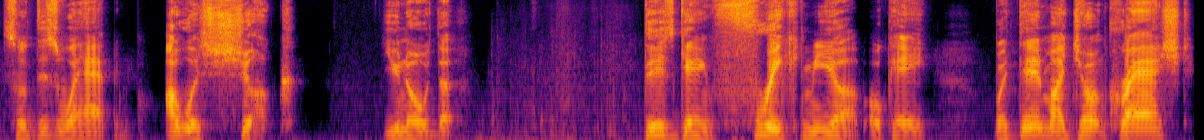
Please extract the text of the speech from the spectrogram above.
So this is what happened. I was shook. You know, the this game freaked me up, okay? But then my junk crashed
